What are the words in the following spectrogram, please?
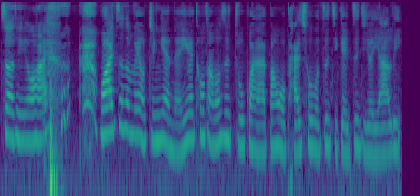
这题我还 我还真的没有经验呢因为通常都是主管来帮我排除我自己给自己的压力。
